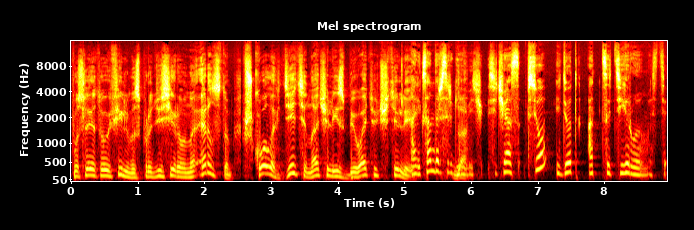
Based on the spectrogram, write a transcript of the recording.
После этого фильма, спродюсированного Эрнстом, в школах дети начали избивать учителей. Александр Сергеевич, сейчас все идет от цитируемости.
